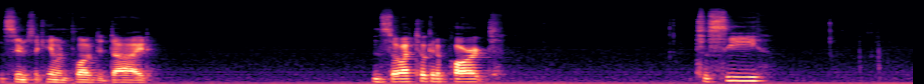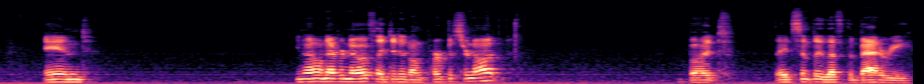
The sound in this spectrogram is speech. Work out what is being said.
As soon as it came unplugged, it died. And so I took it apart to see, and you know, I'll never know if they did it on purpose or not. But they had simply left the battery.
